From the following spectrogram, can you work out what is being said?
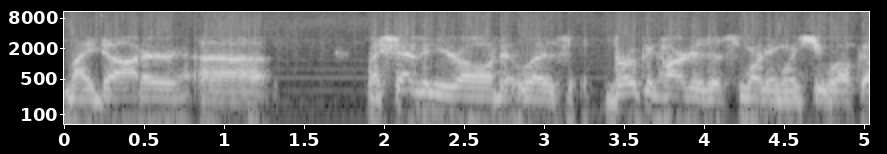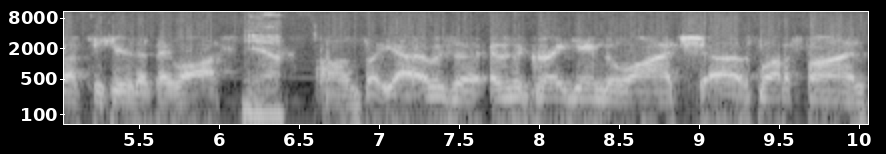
my daughter uh, my seven year old was brokenhearted this morning when she woke up to hear that they lost. Yeah. Um, but yeah, it was a it was a great game to watch. Uh, it was a lot of fun,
